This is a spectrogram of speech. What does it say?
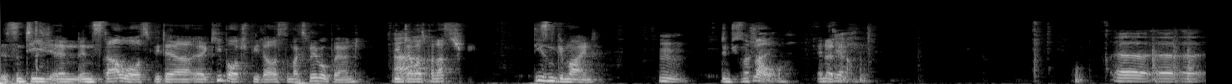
Das sind die in, in Star Wars, wie der äh, Keyboard-Spieler aus der Max Rebo Band, die Ah. Jabba's Palast spielen. Die sind gemeint. Hm. Die sind Wahrscheinlich. blau. Erinner Ja. dich. Äh, äh, äh,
